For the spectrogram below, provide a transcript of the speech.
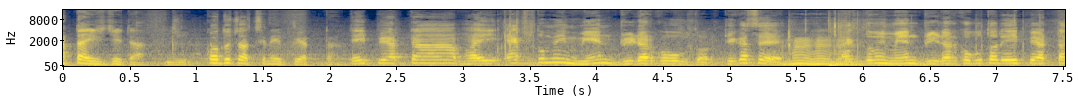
আঠাইশ যেটা কত চাচ্ছেন এই পেয়ারটা এই পেয়ারটা ভাই একদমই মেন ব্রিডার কবুতর ঠিক আছে। একদমই মেন ব্রিডার কবুতর। এই পেয়ারটা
